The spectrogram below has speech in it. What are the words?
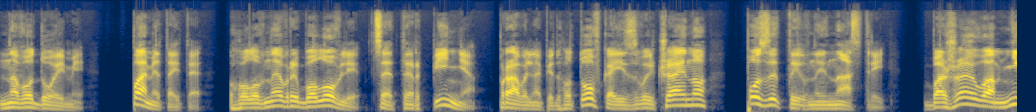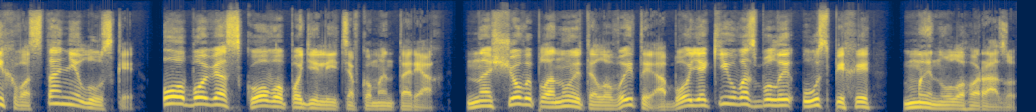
на водоймі. Пам'ятайте, головне в риболовлі це терпіння, правильна підготовка і, звичайно, позитивний настрій. Бажаю вам ні хвоста, ні луски. Обов'язково поділіться в коментарях, на що ви плануєте ловити або які у вас були успіхи минулого разу.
